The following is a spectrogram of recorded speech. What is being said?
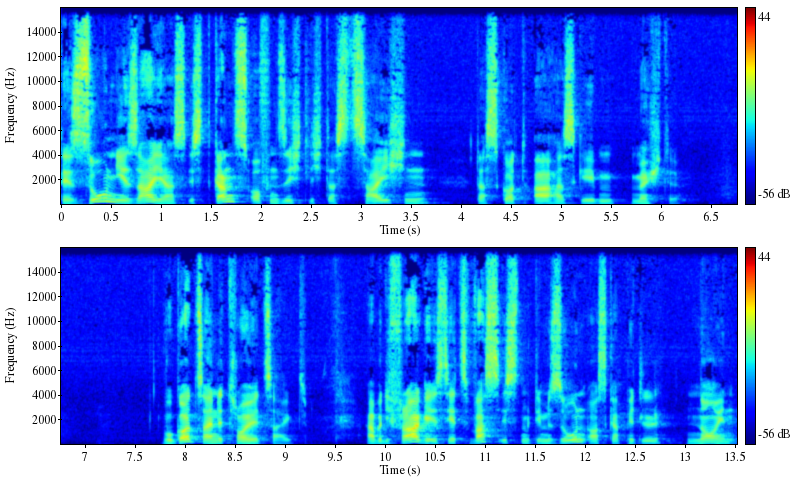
der Sohn Jesajas ist ganz offensichtlich das Zeichen, das Gott Ahas geben möchte, wo Gott seine Treue zeigt. Aber die Frage ist jetzt, was ist mit dem Sohn aus Kapitel 9?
